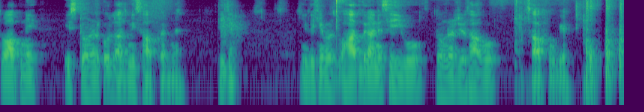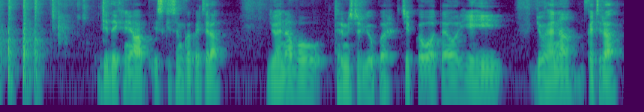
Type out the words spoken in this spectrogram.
तो आपने इस टोनर को लाजमी साफ़ करना है, ठीक है? ये देखें बस हाथ लगाने से ही वो टोनर जो था वो साफ़ हो गया। ये देख रहे हैं आप, इस किस्म का कचरा जो है ना, वो थर्मिस्टर के ऊपर चिपका हुआ होता है और यही जो है ना कचरा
